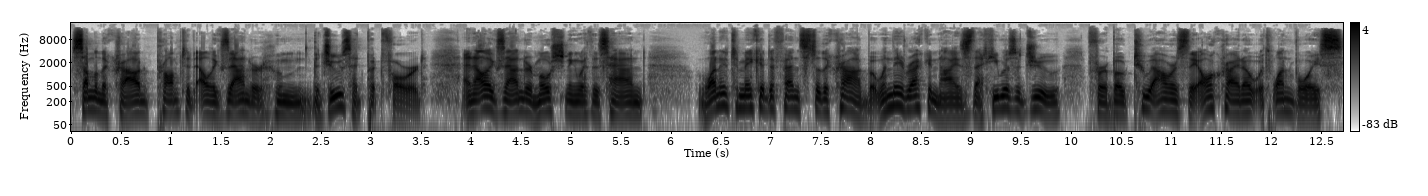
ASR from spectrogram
Some of the crowd prompted Alexander, whom the Jews had put forward, and Alexander, motioning with his hand, wanted to make a defense to the crowd, but when they recognized that he was a Jew, for about two hours they all cried out with one voice,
